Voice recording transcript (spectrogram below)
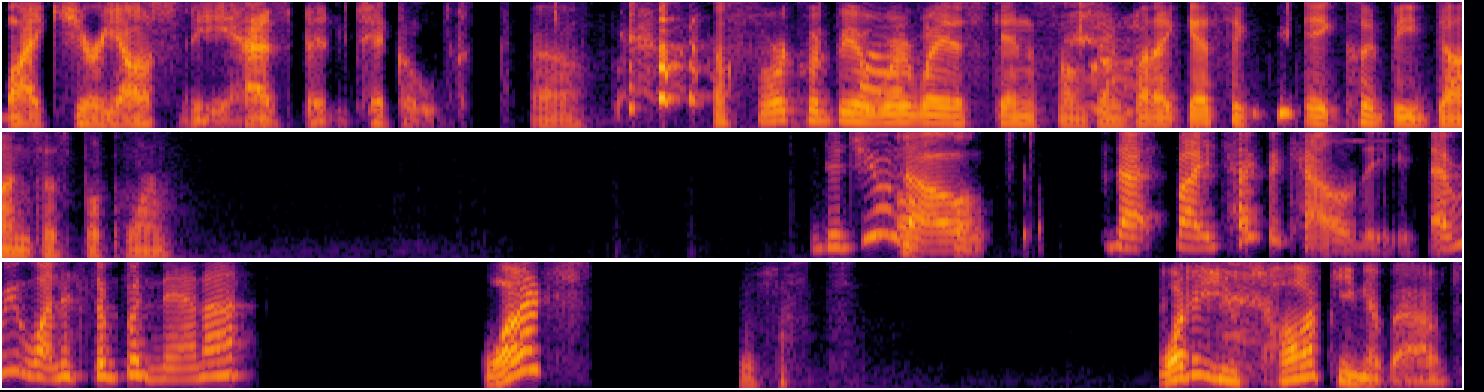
My curiosity has been tickled. Oh. A fork would be a weird way to skin something, but I guess it it could be done, says Bookworm. Did you Oh, know oh. that by technicality, everyone is a banana? What? What? What are you talking about?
